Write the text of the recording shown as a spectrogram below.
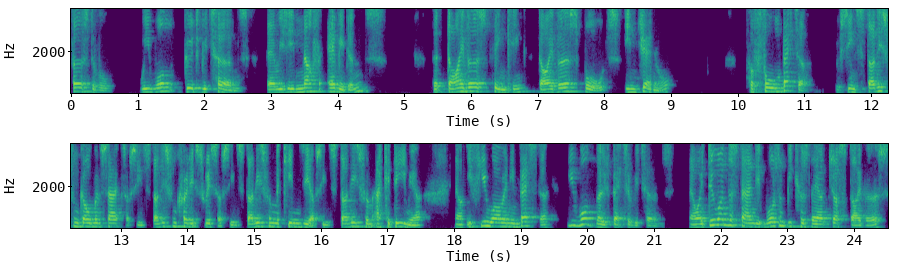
first of all, we want good returns. There is enough evidence that diverse thinking, diverse boards in general, perform better. We've seen studies from Goldman Sachs, I've seen studies from Credit Suisse, I've seen studies from McKinsey, I've seen studies from academia. Now, if you are an investor, you want those better returns. Now, I do understand it wasn't because they are just diverse,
